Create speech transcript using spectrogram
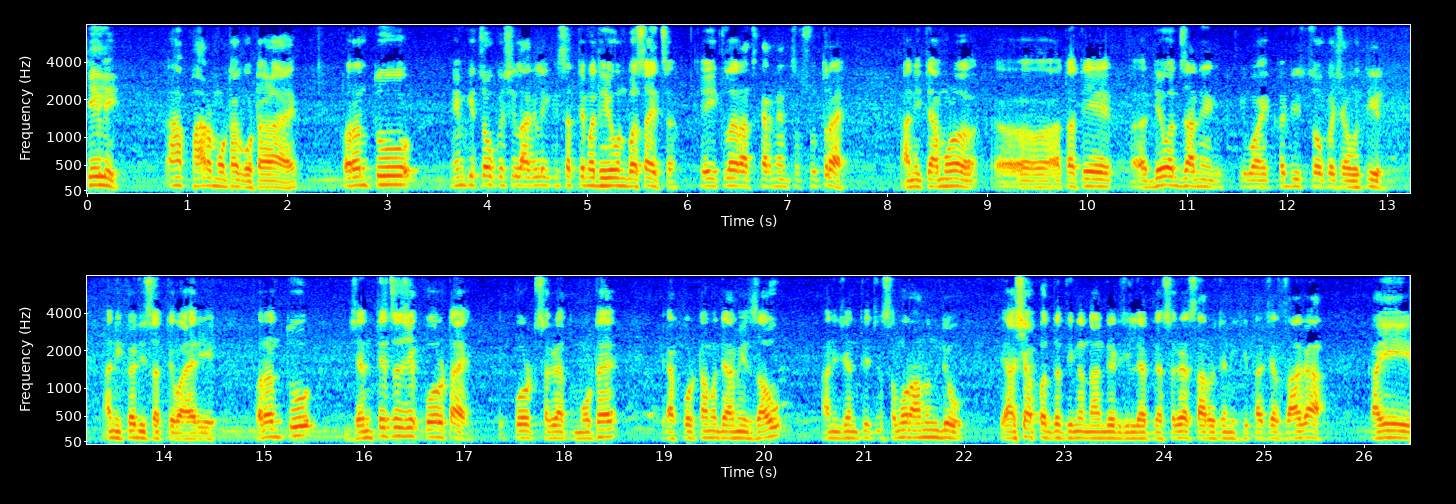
केली तर हा फार मोठा घोटाळा आहे. परंतु नेमकी चौकशी लागली की सत्तेमध्ये येऊन बसायचं हे इथलं राजकारण्यांचं सूत्र आहे. आणि त्यामुळं आता ते देवत जाणे किंवा हे कधी चौकशा होतील आणि कधी सत्य बाहेर येईल. परंतु जनतेचं जे कोर्ट आहे ते कोर्ट सगळ्यात मोठं आहे. या कोर्टामध्ये आम्ही जाऊ आणि जनतेच्या समोर आणून देऊ. की अशा पद्धतीनं नांदेड जिल्ह्यातल्या सगळ्या सार्वजनिक हिताच्या जागा काही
